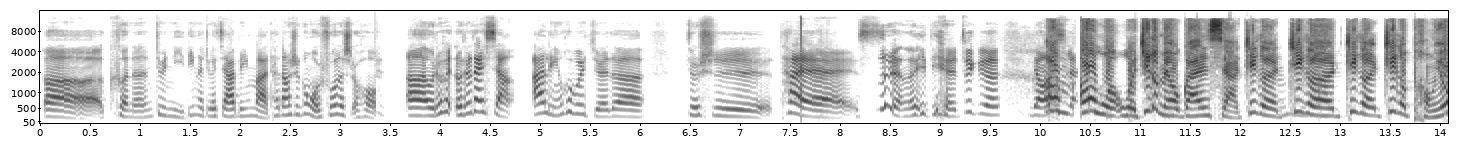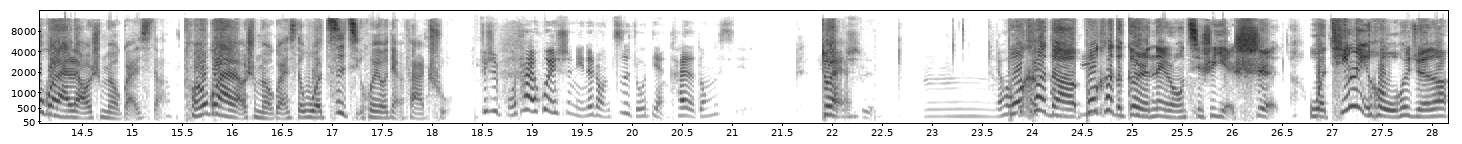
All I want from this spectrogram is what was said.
呃，可能就拟定的这个嘉宾嘛，他当时跟我说的时候，呃，我就会我就在想，阿林会不会觉得？就是太私人了一点，这个聊哦哦，我我这个没有关系啊，这个这个这个这个朋友过来聊是没有关系的，朋友过来聊是没有关系的，我自己会有点发怵，就是不太会是你那种自主点开的东西，对，嗯，然后播客的播客的个人内容其实也是，我听了以后我会觉得。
